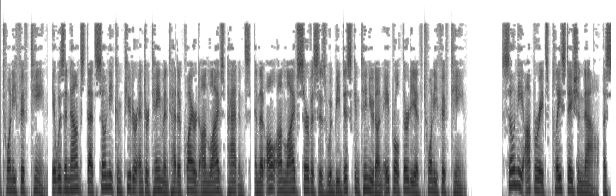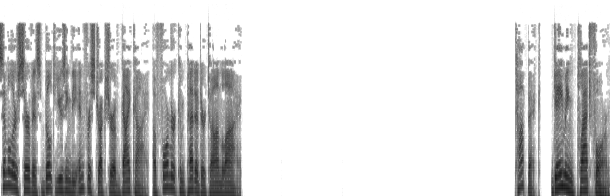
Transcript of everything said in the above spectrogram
2015, it was announced that Sony Computer Entertainment had acquired OnLive's patents, and that all OnLive services would be discontinued on April 30, 2015. Sony operates PlayStation Now, a similar service built using the infrastructure of Gaikai, a former competitor to OnLive. Gaming platform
